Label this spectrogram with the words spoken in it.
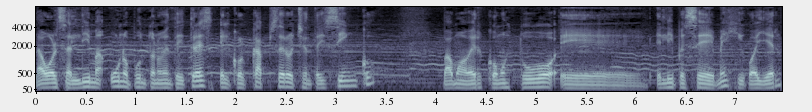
la Bolsa en Lima 1.93, el Colcap 0.85. Vamos a ver cómo estuvo eh, el IPC de México ayer.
